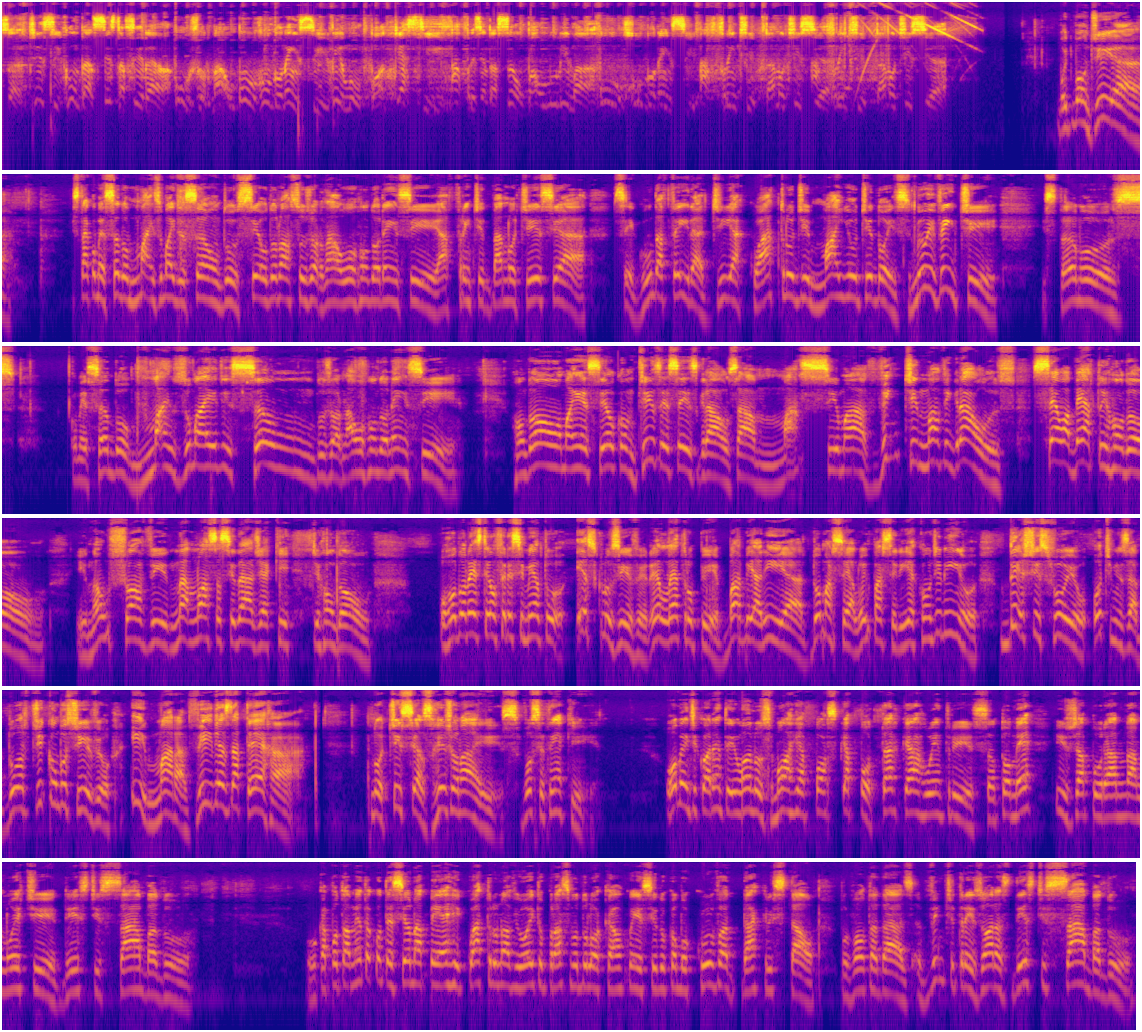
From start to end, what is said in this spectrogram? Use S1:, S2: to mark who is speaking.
S1: De segunda a sexta-feira o Jornal O Rondonense pelo podcast. Apresentação Paulo Lima. O Rondonense, à frente da notícia. À frente da notícia.
S2: Muito bom dia. Está começando mais uma edição do seu, do nosso jornal O Rondonense, à frente da notícia. Segunda-feira, dia 4 de maio de 2020. Estamos começando mais uma edição do Jornal Rondonense. Rondon amanheceu com 16 graus, a máxima 29 graus. Céu aberto em Rondon. E não chove na nossa cidade aqui de Rondon. O Rondonense tem oferecimento exclusivo Eletrop, Barbearia do Marcelo em parceria com o Dininho, DX Fuel, otimizador de combustível e Maravilhas da Terra. Notícias regionais, você tem aqui. Homem de 41 anos morre após capotar carro entre São Tomé e Japurá na noite deste sábado. O capotamento aconteceu na PR 498, próximo do local conhecido como Curva da Cristal, por volta das 23 horas deste sábado.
